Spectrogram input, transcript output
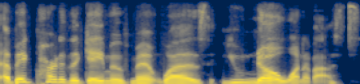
a big part of the gay movement was, you know, one of us.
